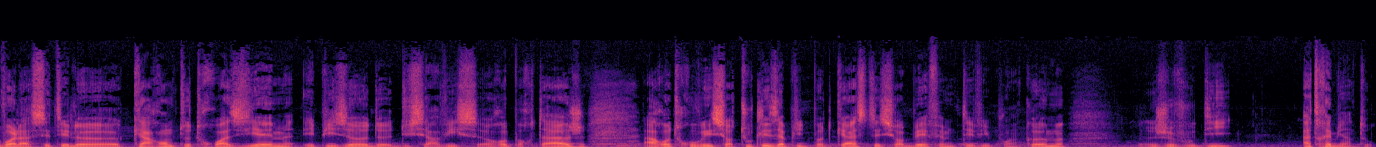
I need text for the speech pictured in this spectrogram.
Voilà, c'était le 43e épisode du service reportage à retrouver sur toutes les applis de podcast et sur bfmtv.com. Je vous dis à très bientôt.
